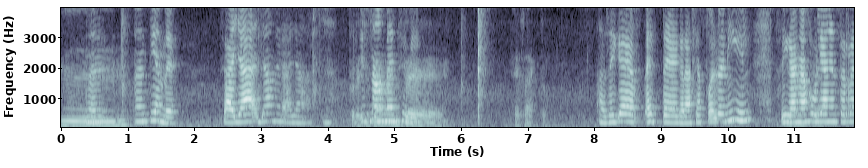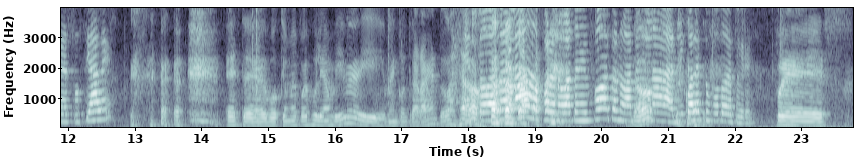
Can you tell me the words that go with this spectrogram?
¿Me, Mhm. ¿me entiendes? O sea, ya, ya, mira, ya. It's not meant to be. Precisamente. Exacto. Así que, este, gracias por venir. Sigan Gracias. a Julián en sus redes sociales. Este, búsquenme por Julián Vive y me encontrarán en todos En lados. todos los lados, pero no va a tener foto, no va a tener nada. Ni cuál es tu foto de Twitter. Pues,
